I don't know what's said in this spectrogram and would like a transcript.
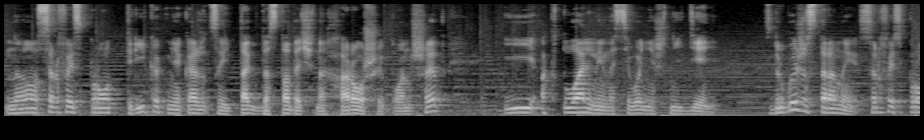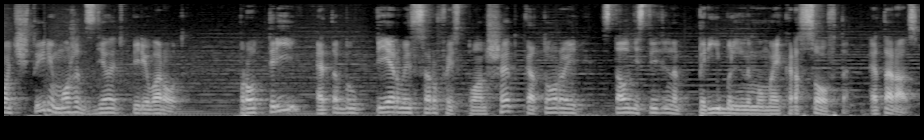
Но Surface Pro 3, как мне кажется, и так достаточно хороший планшет и актуальный на сегодняшний день. С другой же стороны, Surface Pro 4 может сделать переворот. Pro 3 это был первый Surface планшет, который стал действительно прибыльным у Microsoft. Это раз.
